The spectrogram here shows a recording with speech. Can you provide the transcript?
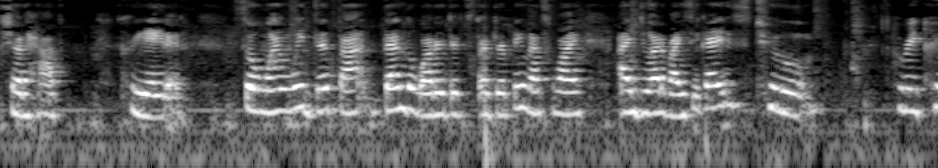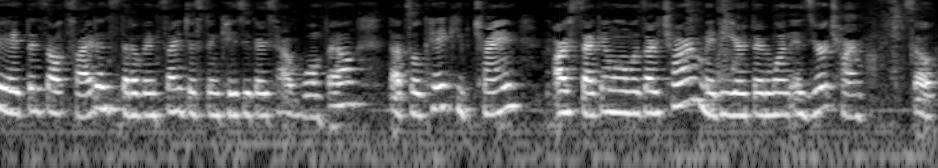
should have created so when we did that, then the water did start dripping. That's why I do advise you guys to recreate this outside instead of inside just in case you guys have one fail. That's okay. Keep trying. Our second one was our charm. Maybe your third one is your charm. So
